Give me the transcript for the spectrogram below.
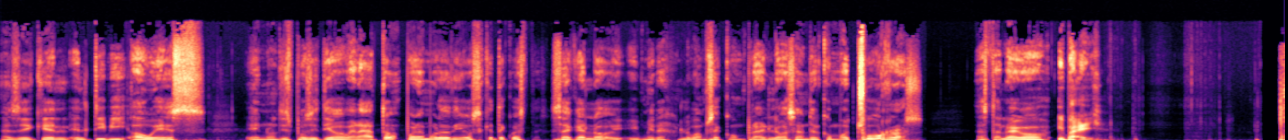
así que el, el tvOS en un dispositivo barato, por amor de Dios, ¿qué te cuesta? Sácalo y mira, lo vamos a comprar y lo vas a vender como churros. Hasta luego y bye.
